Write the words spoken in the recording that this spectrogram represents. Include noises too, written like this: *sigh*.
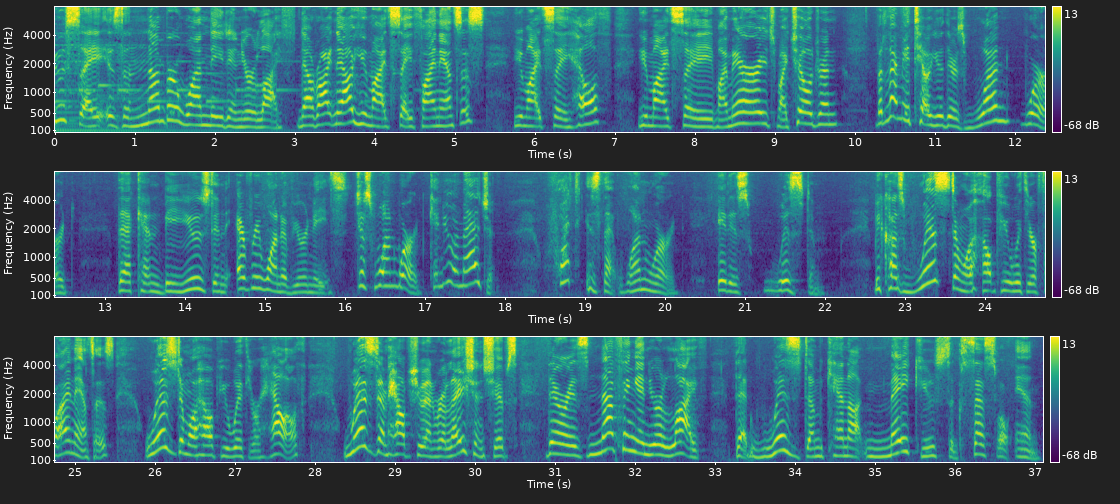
you say is the number one need in your life? Now, right now, you might say finances, you might say health, you might say my marriage, my children. But let me tell you, there's one word that can be used in every one of your needs. Just one word. Can you imagine? What is that one word? It is wisdom. Because wisdom will help you with your finances, wisdom will help you with your health, Wisdom helps you in relationships. There is nothing in your life that wisdom cannot make you successful in.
